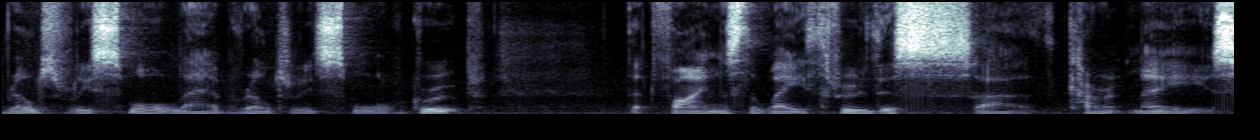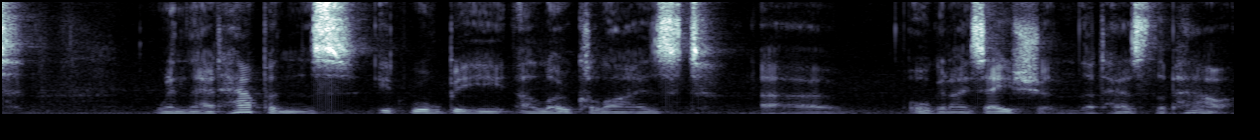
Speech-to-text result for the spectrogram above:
relatively small lab, relatively small group that finds the way through this uh, current maze. When that happens, it will be a localized uh, organization that has the power.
